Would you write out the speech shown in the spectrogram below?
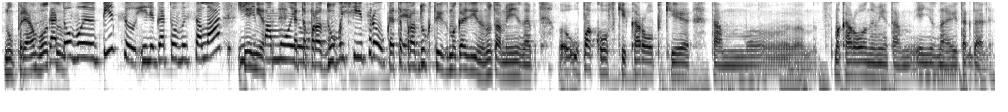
Ну, прям вот... Готовую пиццу или готовый салат? Или Не, нет, помою это продукт, овощи и фрукты? Это продукты из магазина. Ну, там, я не знаю, упаковки, коробки, там, э, с макаронами, там, я не знаю, и так далее.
